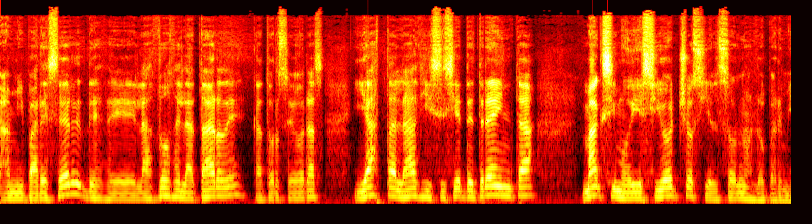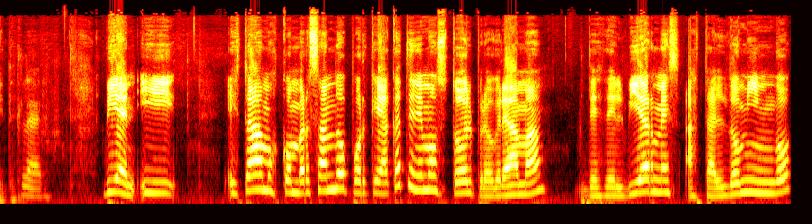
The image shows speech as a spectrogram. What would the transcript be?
a mi parecer, desde las 2 de la tarde, 14 horas, y hasta las 17.30, máximo 18 si el sol nos lo permite. Claro. Bien, y estábamos conversando porque acá tenemos todo el programa, desde el viernes hasta el domingo.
